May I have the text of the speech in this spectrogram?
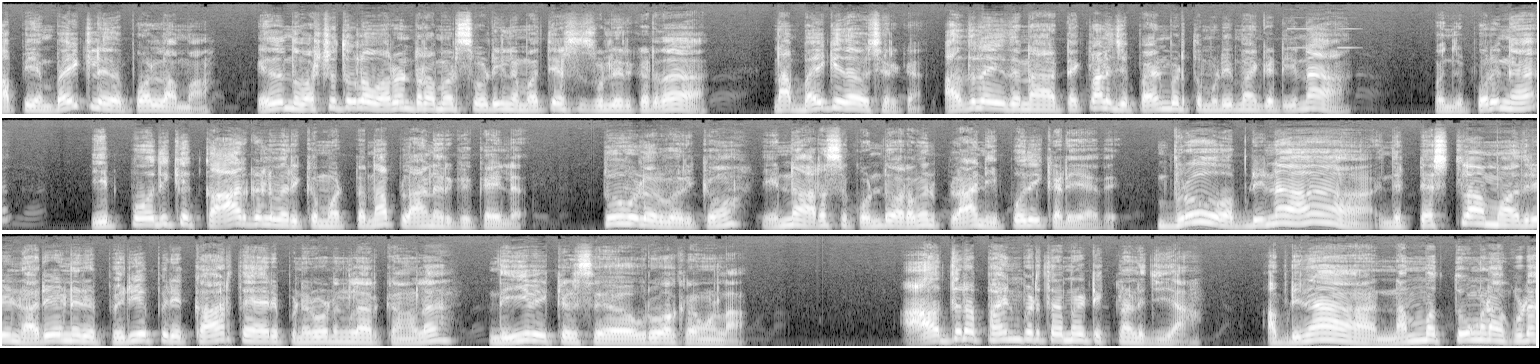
அப்போ என் பைக்கில் இதை போடலாமா? ஏதோ இந்த வருஷத்துக்குள்ள வரும்ன்ற மாதிரி சொல்லிங்களா மத்திய அரசு சொல்லியிருக்கிறதா? நான் பைக் தான் வச்சிருக்கேன். அதில் இதை நான் டெக்னாலஜி பயன்படுத்த முடியுமா கேட்டிங்கன்னா கொஞ்சம் பொறுங்க. இப்போதைக்கு கார்கள் வரைக்கும் மட்டும்தான் பிளான் இருக்கு கையில். டூ வீலர் வரைக்கும் இன்னும் அரசு கொண்டு வர மாதிரி பிளான் இப்போதைக்கு கிடையாது. ப்ரோ அப்படின்னா இந்த டெஸ்ட்லா மாதிரி நிறைய நிறைய பெரிய பெரிய கார் தயாரிப்பு நிறுவனங்களா இருக்காங்களா இந்த இ வெஹிக்கிள்ஸ் உருவாக்குறவங்களாம் அதில் பயன்படுத்துற மாதிரி டெக்னாலஜியா அப்படின்னா நம்ம தூங்கினா கூட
